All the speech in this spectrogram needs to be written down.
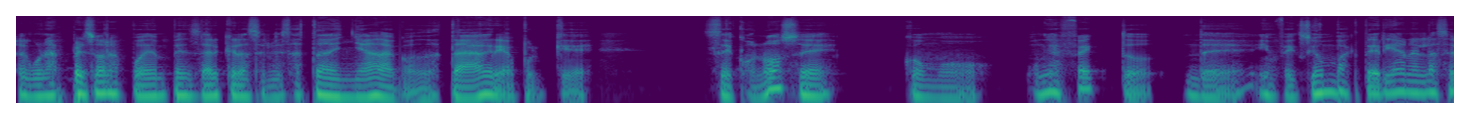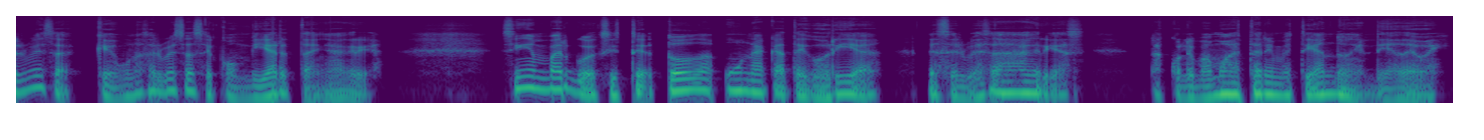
algunas personas pueden pensar que la cerveza está dañada cuando está agria porque se conoce como un efecto de infección bacteriana en la cerveza que una cerveza se convierta en agria. Sin embargo, existe toda una categoría de cervezas agrias, las cuales vamos a estar investigando en el día de hoy.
